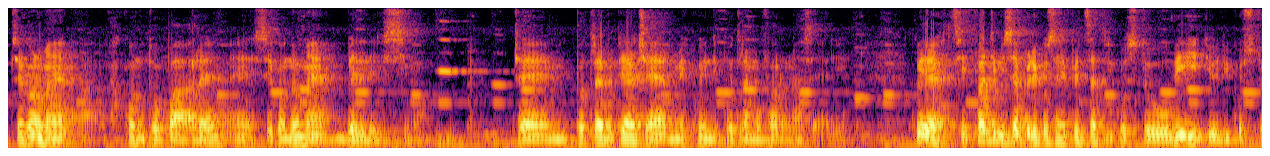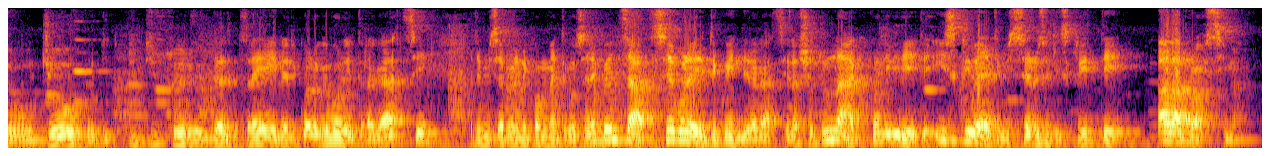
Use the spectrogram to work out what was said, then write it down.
secondo me, a quanto pare, secondo me, bellissimo, cioè potrebbe piacermi quindi potremmo fare una serie. Quindi ragazzi fatemi sapere cosa ne pensate di questo video, di questo gioco, di, di tutto del trailer, di quello che volete ragazzi. Fatemi sapere nei commenti cosa ne pensate. Se volete quindi ragazzi lasciate un like, condividete, iscrivetevi se non siete iscritti. Alla prossima!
